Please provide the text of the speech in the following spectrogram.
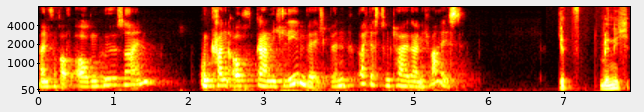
einfach auf Augenhöhe sein, und kann auch gar nicht leben, wer ich bin, weil ich das zum Teil gar nicht weiß. Jetzt Wenn ich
